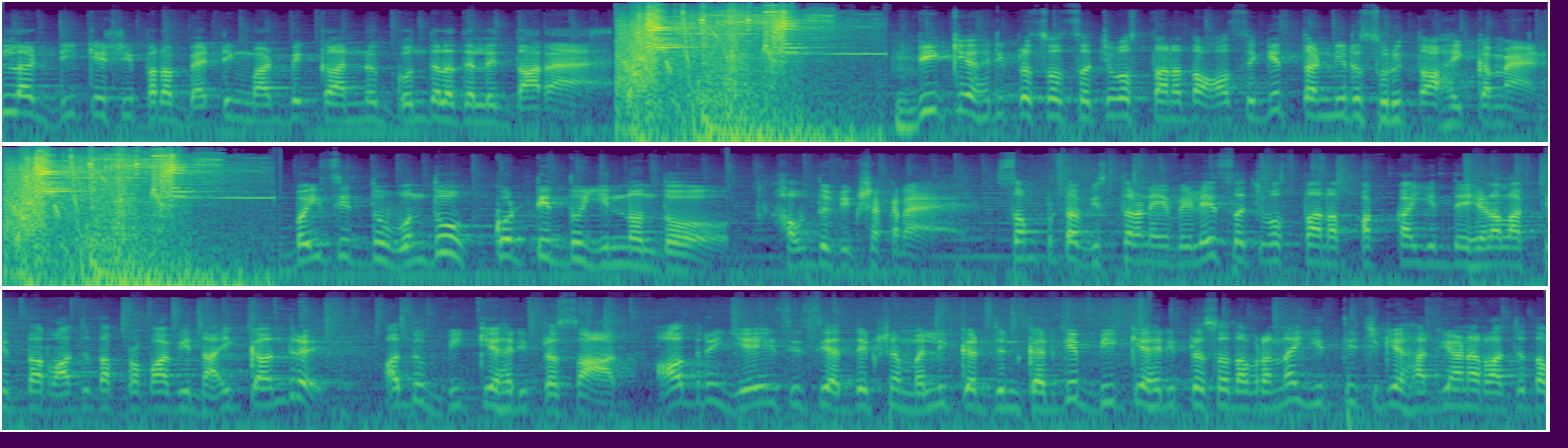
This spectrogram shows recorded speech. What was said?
ಇಲ್ಲ ಡಿ ಕೆ ಶಿ ಪರ ಬ್ಯಾಟಿಂಗ್ ಮಾಡ್ಬೇಕಾ ಅನ್ನೋ ಗೊಂದಲದಲ್ಲಿದ್ದಾರೆ. ಬಿ ಕೆ ಹರಿಪ್ರಸಾದ್ ಸಚಿವ ಸ್ಥಾನದ ಆಸೆಗೆ ತಣ್ಣೀರು ಸುರಿತ ಹೈಕಮಾಂಡ್. ಬಯಸಿದ್ದು ಒಂದು, ಕೊಟ್ಟಿದ್ದು ಇನ್ನೊಂದು. ಹೌದು ವೀಕ್ಷಕರೇ. ಸಂಪುಟ ವಿಸ್ತರಣೆಯ ವೇಳೆ ಸಚಿವ ಸ್ಥಾನ ಪಕ್ಕ ಎಂದೇ ಹೇಳಲಾಗ್ತಿದ್ದ ರಾಜ್ಯದ ಪ್ರಭಾವಿ ನಾಯಕ ಅಂದ್ರೆ ಅದು ಬಿ ಕೆ ಹರಿಪ್ರಸಾದ್. ಆದ್ರೆ ಎಐಸಿಸಿ ಅಧ್ಯಕ್ಷ ಮಲ್ಲಿಕಾರ್ಜುನ್ ಖರ್ಗೆ ಬಿ ಕೆ ಹರಿಪ್ರಸಾದ್ ಅವರನ್ನ ಇತ್ತೀಚೆಗೆ ಹರಿಯಾಣ ರಾಜ್ಯದ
